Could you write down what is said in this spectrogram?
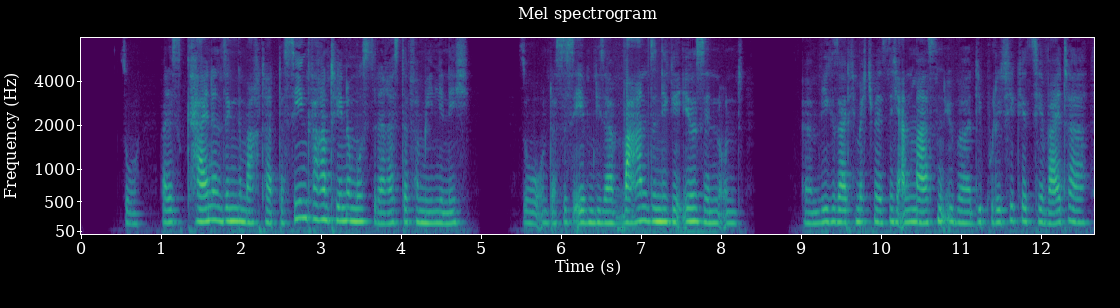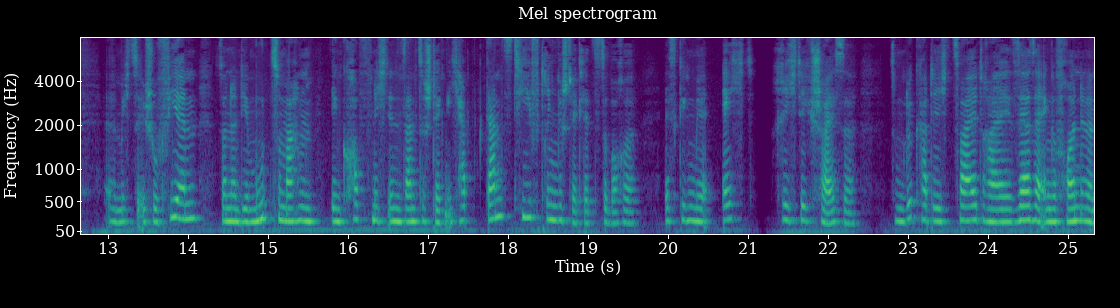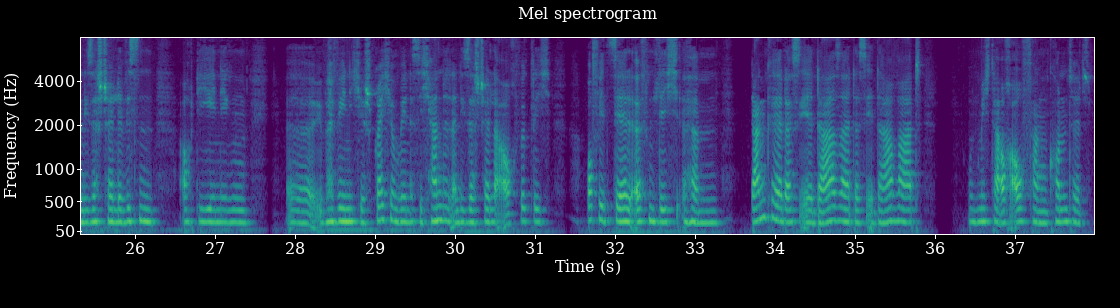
So, weil es keinen Sinn gemacht hat, dass sie in Quarantäne musste, der Rest der Familie nicht. So, und das ist eben dieser wahnsinnige Irrsinn und ähm, wie gesagt, ich möchte mir jetzt nicht anmaßen, über die Politik jetzt hier weiter äh, mich zu echauffieren, sondern dir Mut zu machen, den Kopf nicht in den Sand zu stecken. Ich habe ganz tief drin gesteckt letzte Woche. Es ging mir echt richtig scheiße. Zum Glück hatte ich zwei, drei sehr, sehr enge Freundinnen an dieser Stelle, wissen auch diejenigen, äh, über wen ich hier spreche und wen es sich handelt, an dieser Stelle auch wirklich offiziell, öffentlich. Ähm, danke, dass ihr da seid, dass ihr da wart und mich da auch auffangen konntet.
